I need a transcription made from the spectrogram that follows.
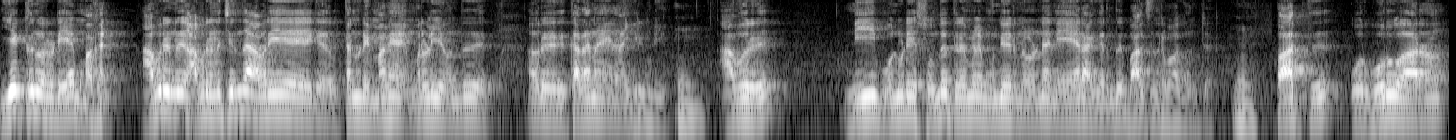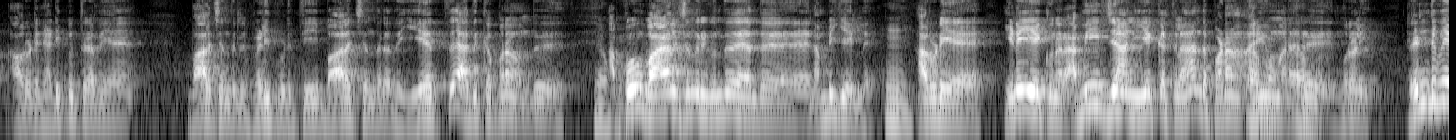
இயக்குனருடைய மகன். அவர் அவர் நினச்சிருந்தா அவரே தன்னுடைய மகன் முரளியை வந்து அவர் கதாநாயகன் ஆக்கிக்க முடியும். அவர் நீ உன்னுடைய சொந்த திறமையில முன்னேறின உடனே நேராக அங்கேருந்து பாலச்சந்திர பார்க்க வந்துட்டார். பார்த்து ஒரு ஒரு வாரம் அவருடைய நடிப்பு திறமையை பாலச்சந்திர வெளிப்படுத்தி பாலச்சந்தர் அதை ஏற்று அதுக்கப்புறம் வந்து அப்பவும் பாலச்சந்தருக்கு வந்து அந்த நம்பிக்கை இல்லை. அவருடைய இணை இயக்குனர் அமீர் ஜான் இயக்கத்தில் அந்த படம் அறிவுமாறாரு முரளி. ரெண்டுமே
